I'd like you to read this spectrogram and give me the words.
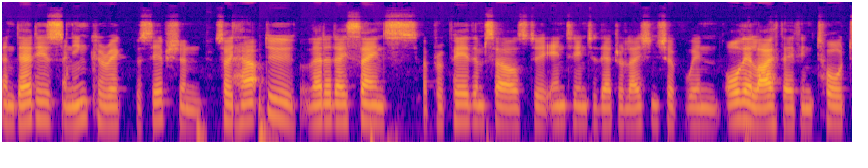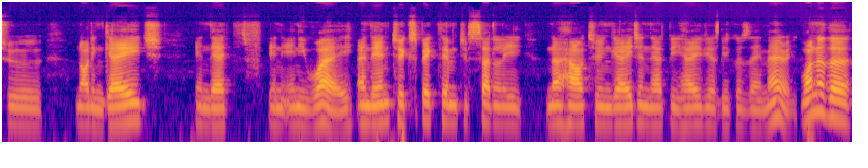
And that is an incorrect perception. So, how do Latter day Saints prepare themselves to enter into that relationship when all their life they've been taught to not engage in that in any way, and then to expect them to suddenly know how to engage in that behavior because they're married. One of the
